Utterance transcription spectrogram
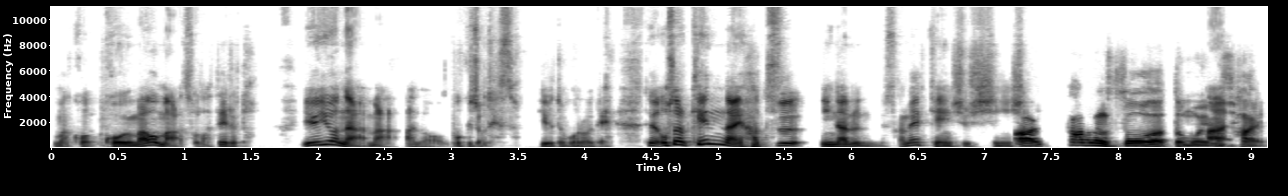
まあ、子馬をまあ育てるというような、まあ、あの、牧場ですというところで。で、おそらく県内初になるんですかね、県出身者。あ、多分そうだと思います。はい。はい、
